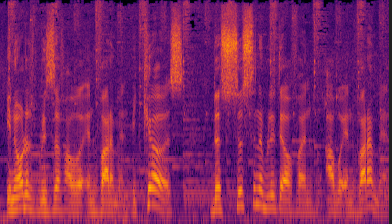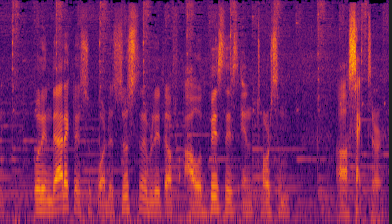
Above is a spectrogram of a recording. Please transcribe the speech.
in order to preserve our environment because the sustainability of our environment will indirectly support the sustainability of our business and tourism uh, sector.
